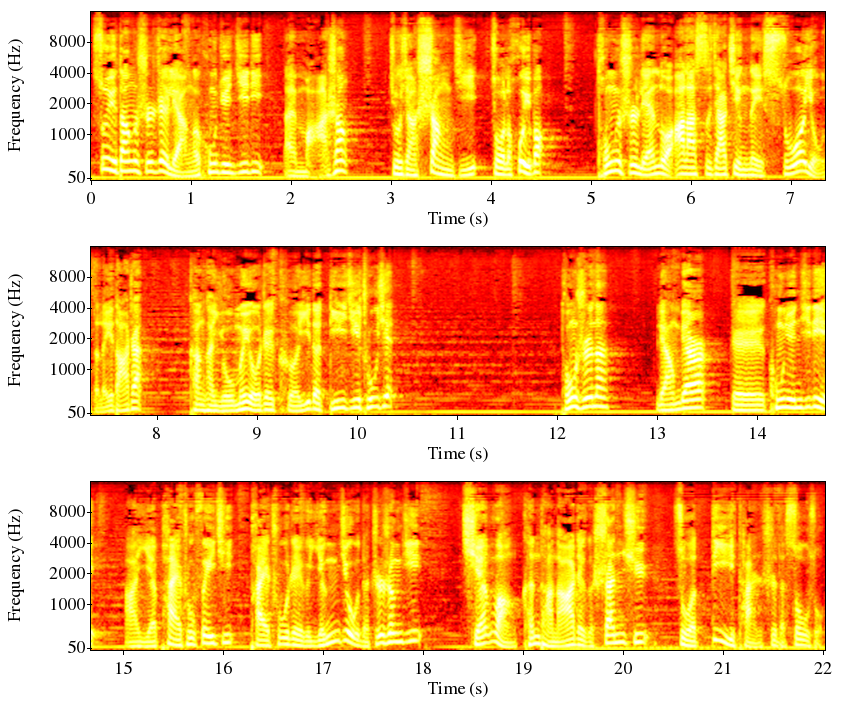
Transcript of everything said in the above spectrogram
所以当时这两个空军基地，哎，马上就向上级做了汇报，同时联络阿拉斯加境内所有的雷达站。看看有没有这可疑的敌机出现。同时呢，两边这空军基地啊也派出飞机，派出这个营救的直升机前往肯塔拿这个山区做地毯式的搜索，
